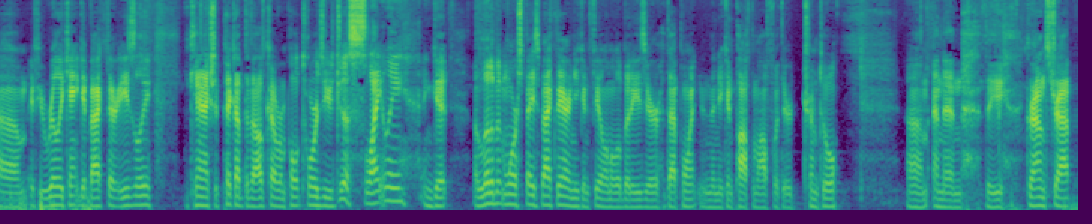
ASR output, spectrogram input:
Um, if you really can't get back there easily, you can actually pick up the valve cover and pull it towards you just slightly and get a little bit more space back there and you can feel them a little bit easier at that point and then you can pop them off with your trim tool. Um, and then the ground strap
